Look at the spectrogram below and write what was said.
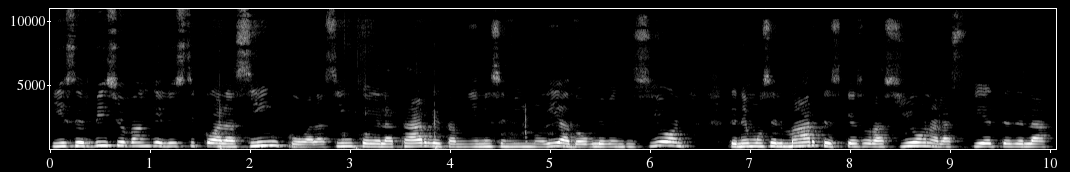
y servicio evangelístico a las 5, a las 5 de la tarde también ese mismo día, doble bendición. Tenemos el martes que es oración a las 7 de la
